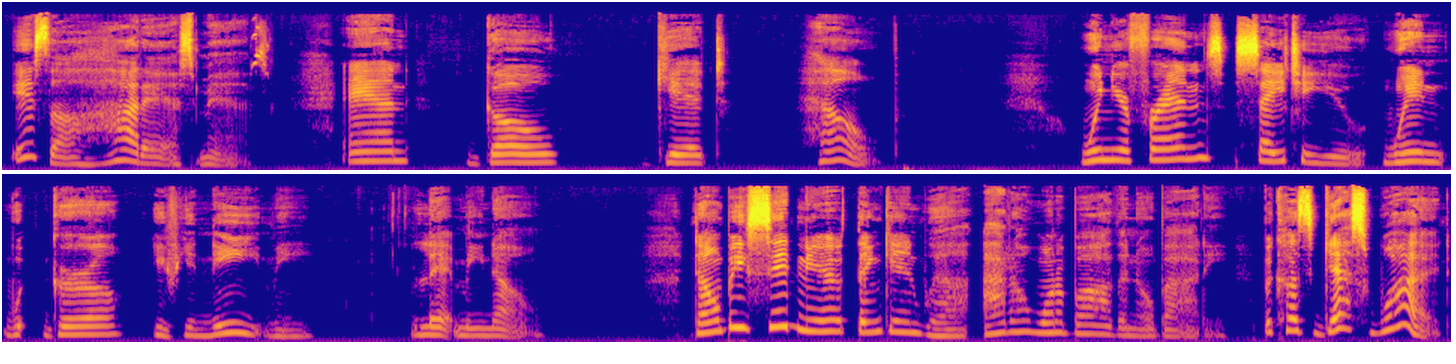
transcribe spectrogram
it's a hot ass mess. And go get help. When your friends say to you, when girl, if you need me, let me know. Don't be sitting there thinking, well, I don't want to bother nobody. Because guess what?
